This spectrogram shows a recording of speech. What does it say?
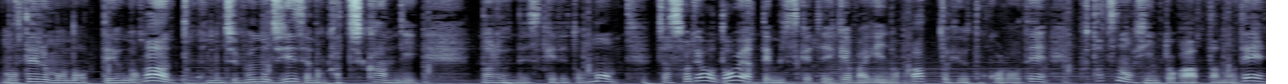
持てるものっていうのがこの自分の人生の価値観になるんですけれどもじゃあそれをどうやって見つけていけばいいのかというところで2つのヒントがあったので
